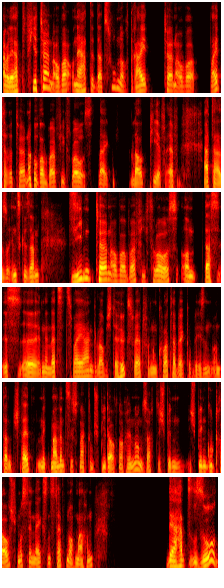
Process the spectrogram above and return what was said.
aber der hat vier Turnover und er hatte dazu noch drei Turnover, weitere Turnover-worthy Throws, like, laut PFF. Hatte also insgesamt sieben Turnover-worthy Throws und das ist äh, in den letzten zwei Jahren, glaube ich, der Höchstwert von einem Quarterback gewesen. Und dann stellt Nick Mullins sich nach dem Spiel auch noch hin und sagt, ich bin, ich bin gut drauf, ich muss den nächsten Step noch machen der hat so,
